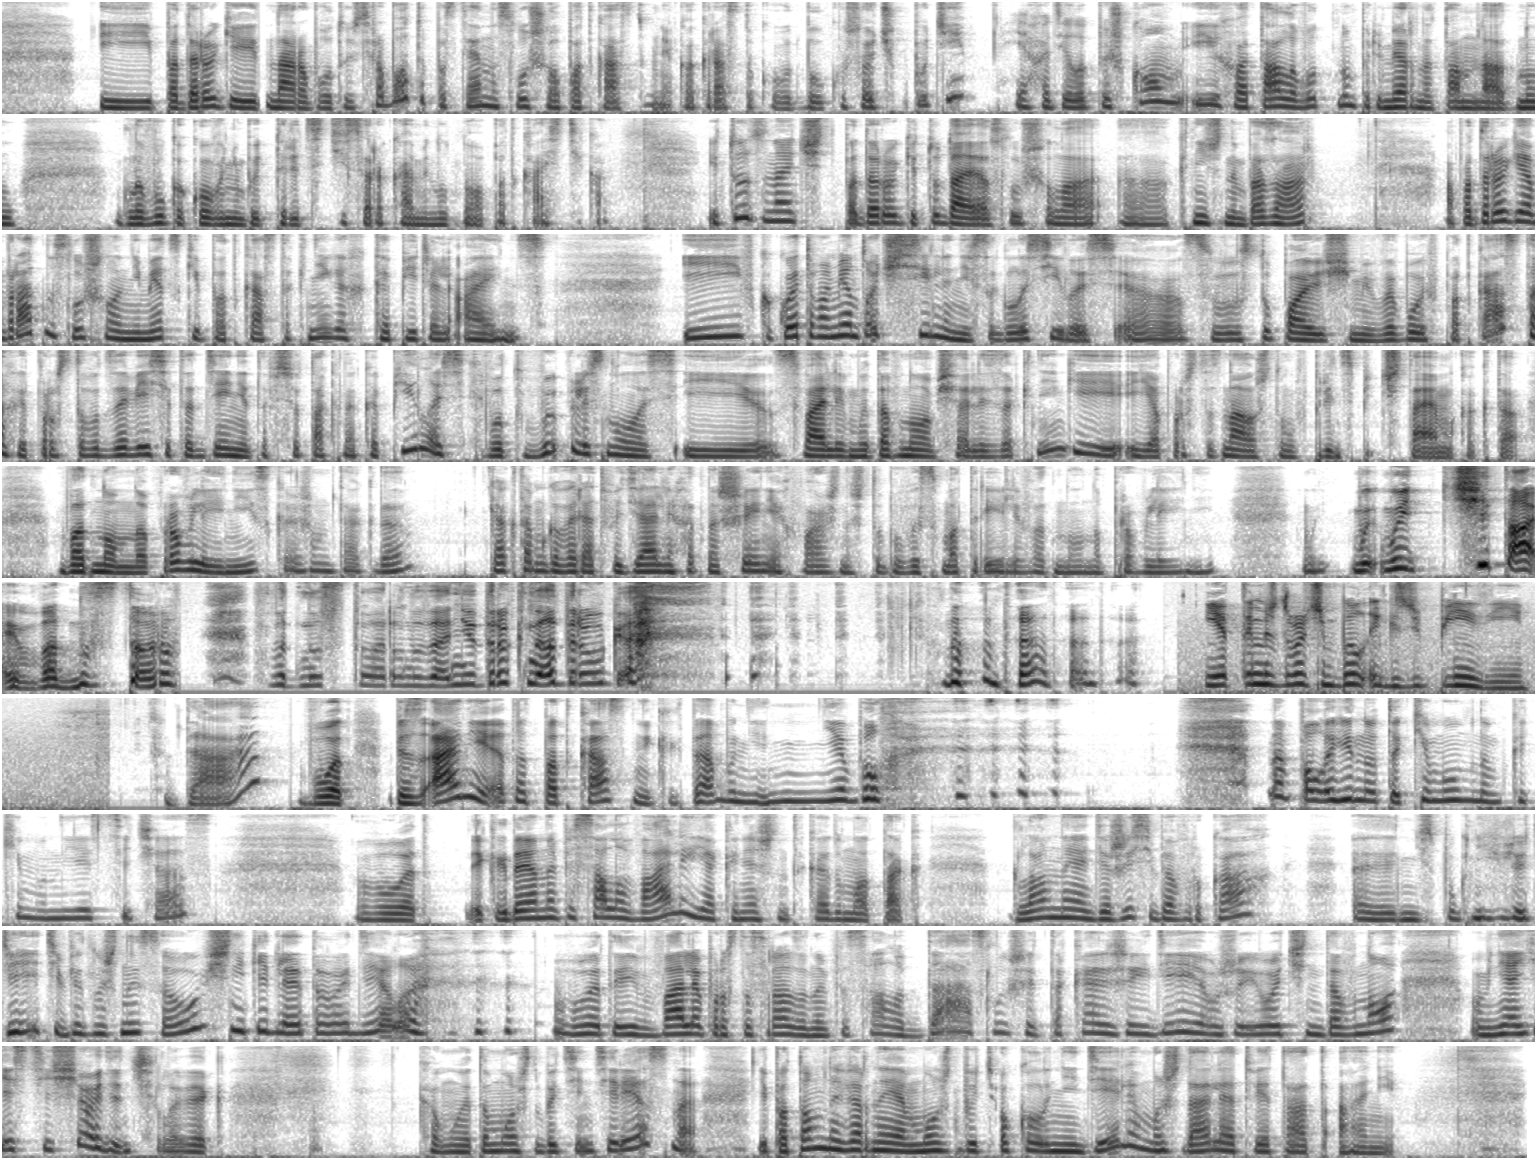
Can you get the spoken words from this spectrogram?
и по дороге на работу и с работы постоянно слушала подкаст. У меня как раз такой вот был кусочек пути. Я ходила пешком и хватало вот, ну, примерно там на одну главу какого-нибудь 30-40 минутного подкастика. И тут, значит, по дороге туда я слушала э, книжный базар, а по дороге обратно слушала немецкий подкаст о книгах «Капитель Айнс». И в какой-то момент очень сильно не согласилась э, с выступающими в обоих подкастах, и просто вот за весь этот день это все так накопилось, вот выплеснулось, и с Валей мы давно общались за книги, и я просто знала, что мы, в принципе, читаем как-то в одном направлении, скажем так, да? Как там говорят, в идеальных отношениях важно, чтобы вы смотрели в одно направление. Мы, мы, мы читаем в одну сторону. В одну сторону, да, не друг на друга. Ну да, да, да. И это, между прочим, был Экзюпери. Да? Вот. Без Ани этот подкаст никогда бы не, не был наполовину таким умным, каким он есть сейчас. Вот. И когда я написала Вале, я, конечно, такая думала, так, главное, держи себя в руках, э, не спугни людей, тебе нужны сообщники для этого дела. вот, и Валя просто сразу написала, да, слушай, такая же идея уже и очень давно, у меня есть еще один человек, кому это может быть интересно. И потом, наверное, может быть, около недели мы ждали ответа от Ани.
